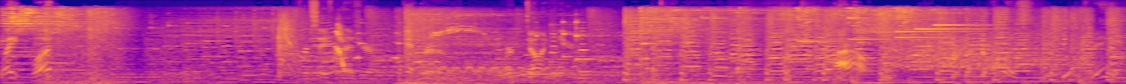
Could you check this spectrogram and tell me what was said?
Wait, what? For safe measure, get rid of him. We're done here. Wow. That was intriguing.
